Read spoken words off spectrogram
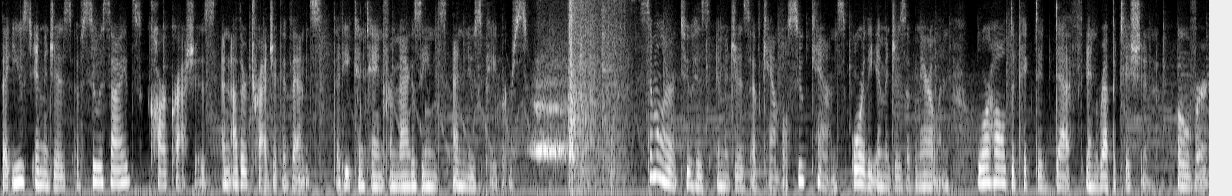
that used images of suicides, car crashes, and other tragic events that he contained from magazines and newspapers. Similar to his images of Campbell soup cans or the images of Marilyn, Warhol depicted death in repetition over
